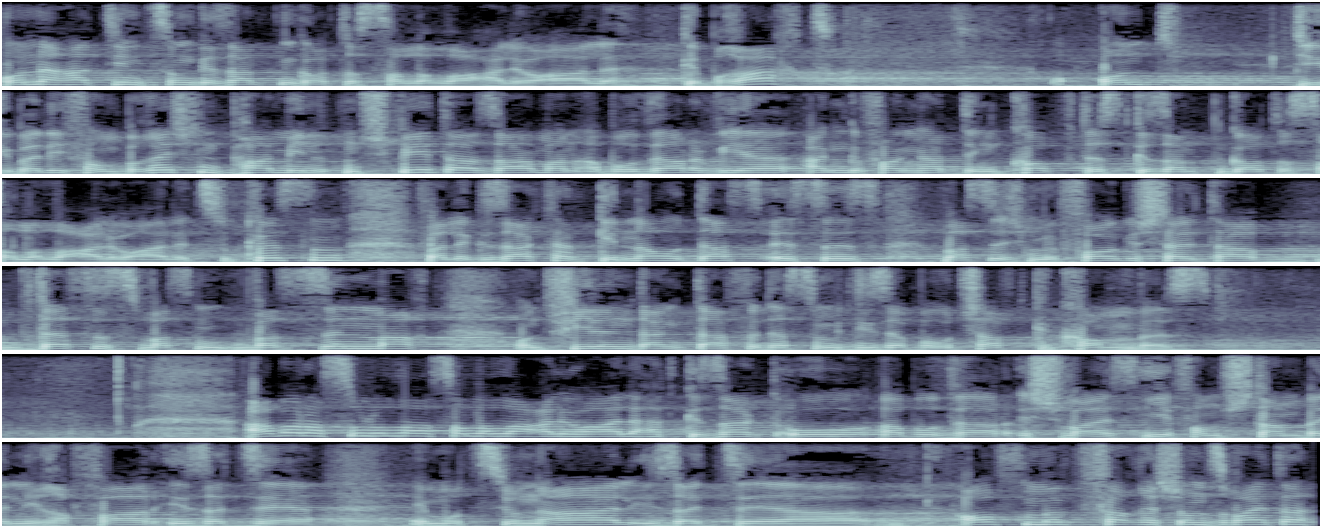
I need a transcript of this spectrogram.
Und er hat ihn zum Gesandten Gottes sallallahu alaihi wa alaihi, gebracht. Und die Überlieferung berichten, ein paar Minuten später sah man Abu Dhar, wie er angefangen hat, den Kopf des Gesandten Gottes sallallahu alaihi, zu küssen, weil er gesagt hat, genau das ist es, was ich mir vorgestellt habe, das ist, was, was Sinn macht und vielen Dank dafür, dass du mit dieser Botschaft gekommen bist. Aber Rasulullah sallallahu alaihi wa hat gesagt, oh Abu Dhar, ich weiß, ihr vom Stamm Bani Rafar, ihr seid sehr emotional, ihr seid sehr aufmüpferisch und so weiter.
